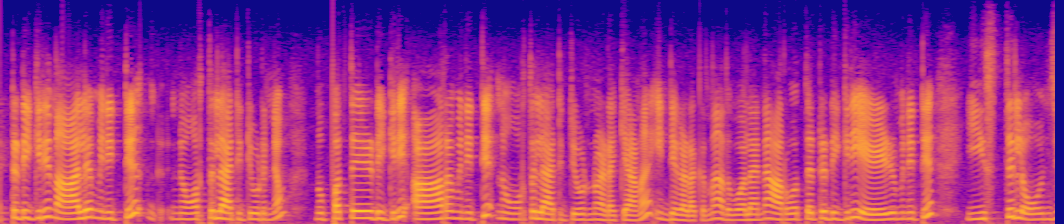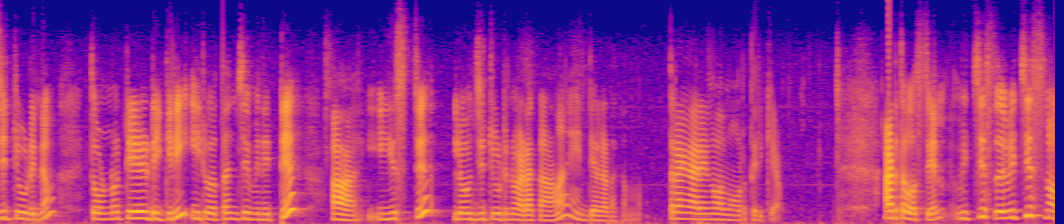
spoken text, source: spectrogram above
എട്ട് ഡിഗ്രി നാല് മിനിറ്റ് നോർത്ത് ലാറ്റിറ്റ്യൂഡിനും മുപ്പത്തേഴ് ഡിഗ്രി ആറ് മിനിറ്റ് നോർത്ത് ലാറ്റിറ്റ്യൂഡിനും ഇടയ്ക്കാണ് ഇന്ത്യ കിടക്കുന്നത്. അതുപോലെ തന്നെ അറുപത്തെട്ട് ഡിഗ്രി ഏഴ് മിനിറ്റ് ഈസ്റ്റ് ലോഞ്ചിറ്റ്യൂഡിനും തൊണ്ണൂറ്റേഴ് ഡിഗ്രി ഇരുപത്തഞ്ച് മിനിറ്റ് ആ ഈസ്റ്റ് ലോഞ്ചിറ്റ്യൂഡിനും ഇടയ്ക്കാണ് ഇന്ത്യ കിടക്കുന്നത്. ഇത്രയും കാര്യങ്ങളൊന്ന് ഓർത്തിരിക്കാം. അടുത്ത question which is which is no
